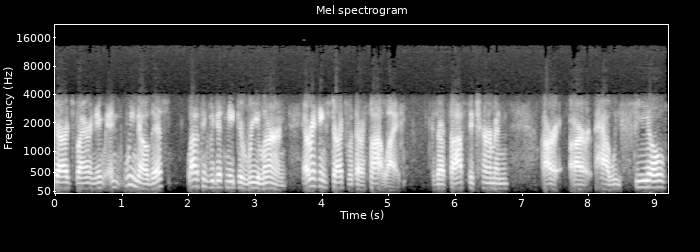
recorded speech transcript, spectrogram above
starts by our, and we know this. A lot of things we just need to relearn. Everything starts with our thought life, because our thoughts determine our our how we feel,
